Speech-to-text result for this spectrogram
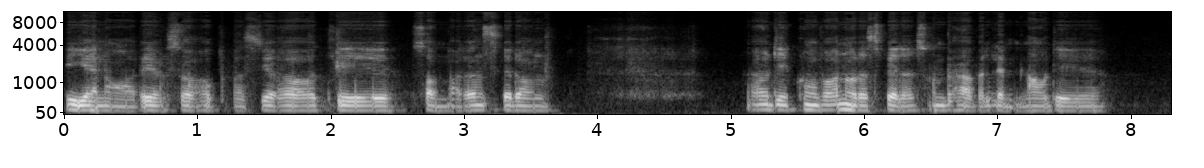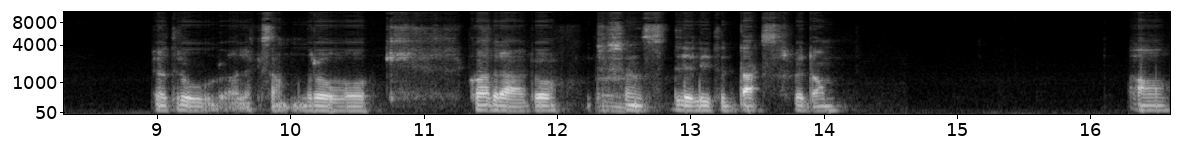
i januari så hoppas jag till sommaren ska de... Ja, det kommer vara några spelare som behöver lämna och det... Jag tror Alexandro och Quadrado. Det mm. känns... Det är lite dags för dem. Ja.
